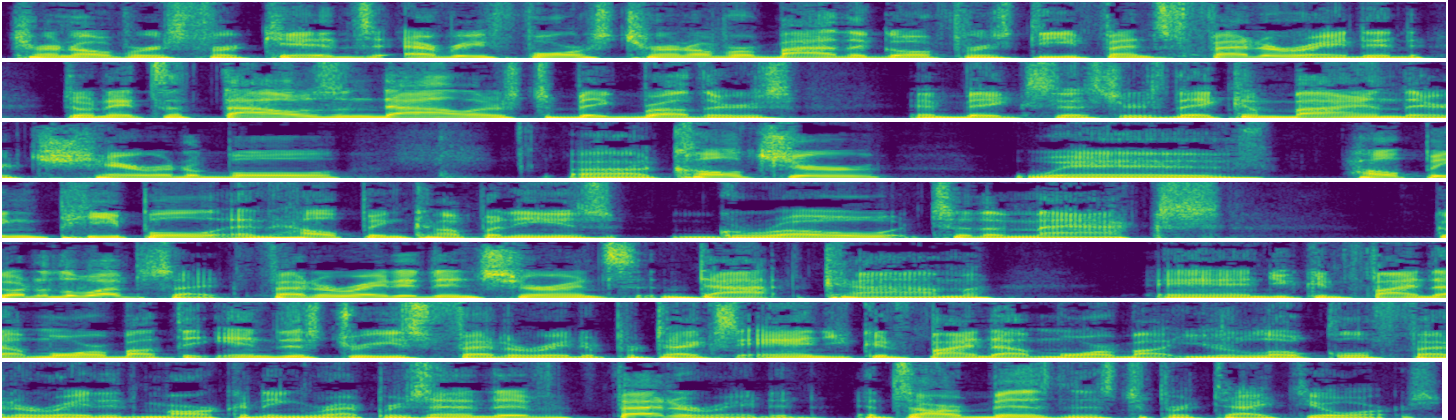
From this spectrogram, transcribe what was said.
turnovers for kids, every forced turnover by the Gophers defense, Federated donates $1,000 to Big Brothers and Big Sisters. They combine their charitable uh, culture with helping people and helping companies grow to the max. Go to the website, federatedinsurance.com, and you can find out more about the industries Federated protects, and you can find out more about your local Federated marketing representative. Federated, it's our business to protect yours.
